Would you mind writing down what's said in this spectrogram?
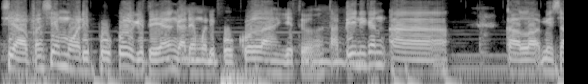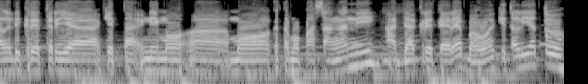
siapa sih yang mau dipukul gitu ya nggak ada yang mau dipukul lah gitu Hmm. tapi ini kan eh, kalau misalnya di kriteria kita ini mau eh, mau ketemu pasangan nih Hmm. ada kriteria bahwa kita lihat tuh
